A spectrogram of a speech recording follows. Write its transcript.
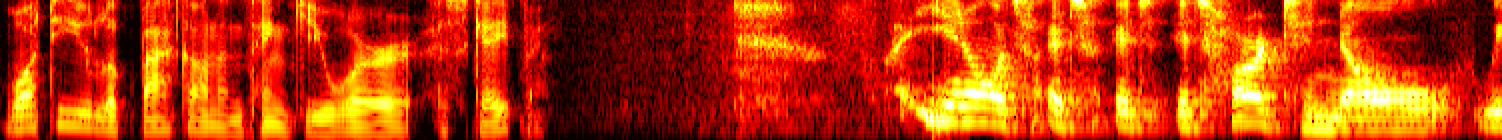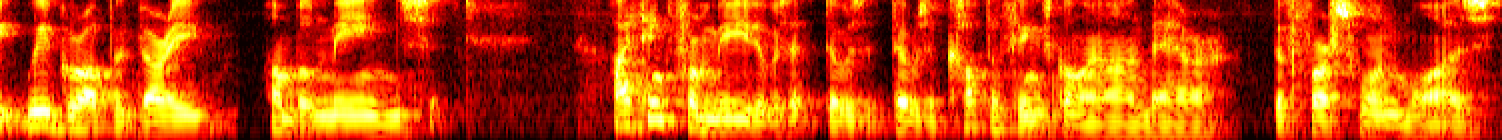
what do you look back on and think you were escaping? You know, it's it's it's it's hard to know. We we grew up with very humble means. I think for me there was a, there was there was a couple of things going on there. The first one was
